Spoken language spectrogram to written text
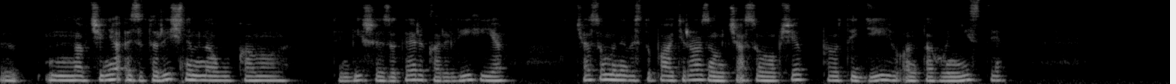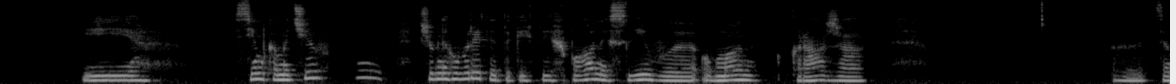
е, навчання езотеричним наукам, тим більше езотерика, релігія. Часом вони виступають разом, часом взагалі протидію, антагоністи. І сімка мечів, ну, щоб не говорити таких тих поганих слів, е, обман, кража. Це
